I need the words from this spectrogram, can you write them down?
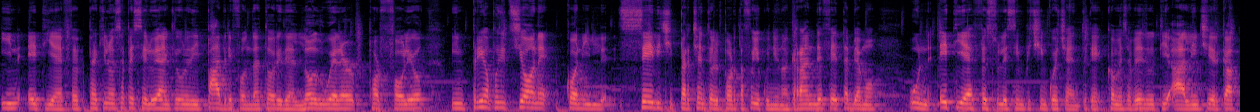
in ETF. Per chi non sapesse, lui è anche uno dei padri fondatori dell'All Weather Portfolio. In prima posizione con il 16% del portafoglio, quindi una grande fetta, abbiamo un ETF sull'S&P 500 che come sapete tutti ha all'incirca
